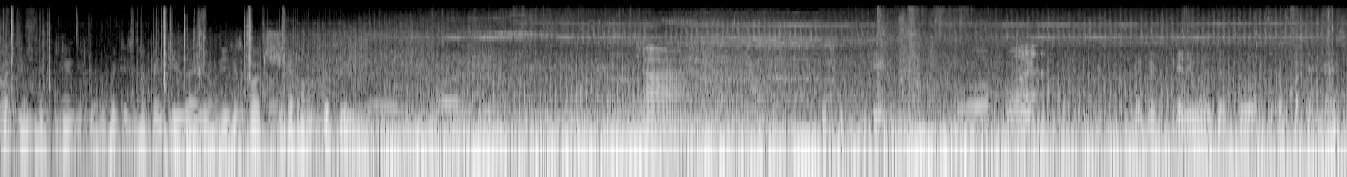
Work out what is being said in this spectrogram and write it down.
What just happened? What just happened to you guys? Bro? Ah. Oh, you just got shit on pussy. Ah. Dude. Oh fuck. Yeah. Medyo kidding with the fucking guys.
